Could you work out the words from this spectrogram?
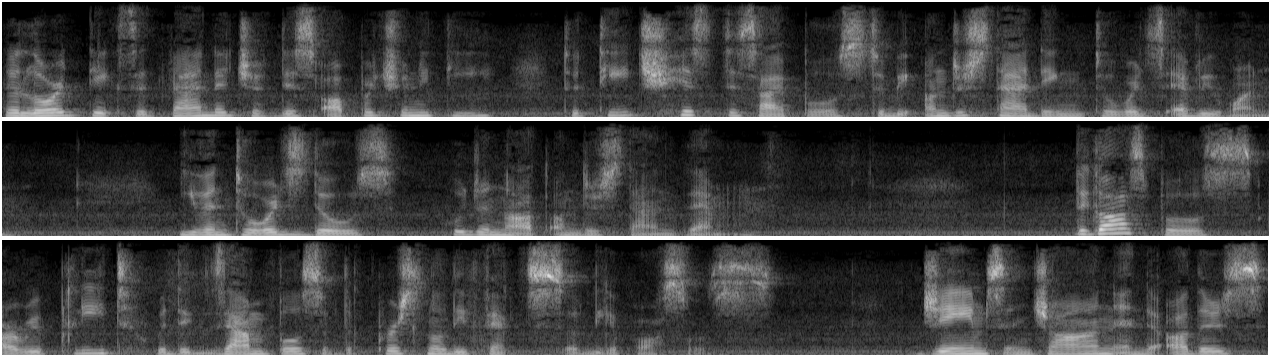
The Lord takes advantage of this opportunity to teach his disciples to be understanding towards everyone even towards those who do not understand them. The Gospels are replete with examples of the personal defects of the apostles. James and John and the others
